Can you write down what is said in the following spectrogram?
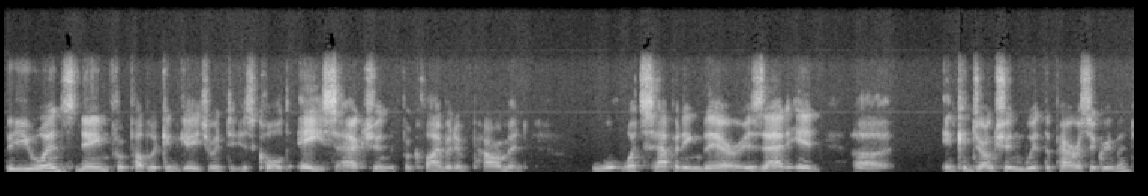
The UN's name for public engagement is called ACE, Action for Climate Empowerment. What's happening there? Is that in uh, in conjunction with the Paris Agreement?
